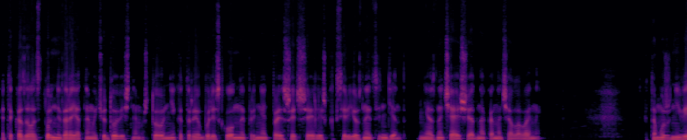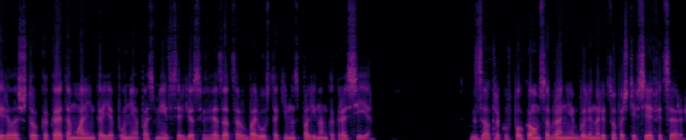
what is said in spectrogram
Это казалось столь невероятным и чудовищным, что некоторые были склонны принять происшедшее лишь как серьезный инцидент, не означающий, однако, начало войны. К тому же не верилось, что какая-то маленькая Япония посмеет всерьез ввязаться в борьбу с таким исполином, как Россия. К завтраку в полковом собрании были налицо почти все офицеры.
